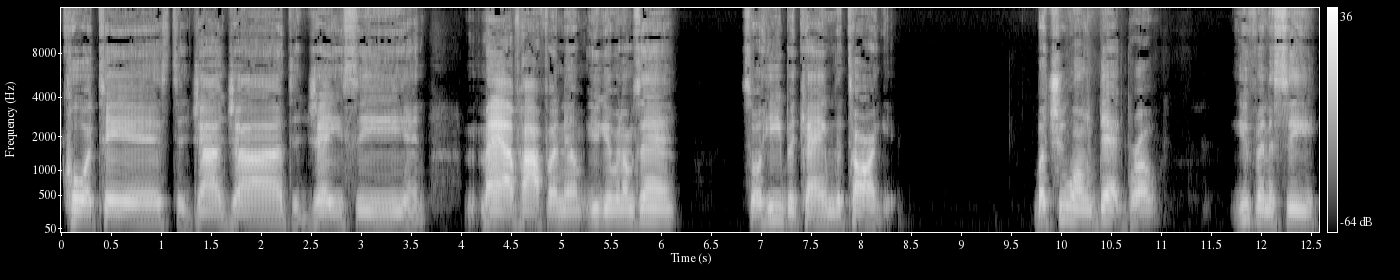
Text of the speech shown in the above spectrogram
Cortez to John John to JC and Mav Hoffa and them. You get what I'm saying? So he became the target. But you on deck, bro. You finna see,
